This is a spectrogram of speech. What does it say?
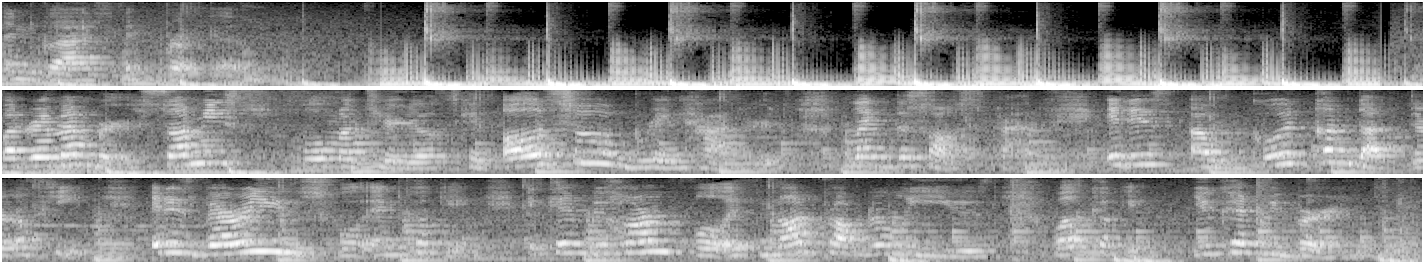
and glass if broken. But remember, some useful materials can also bring hazards, like the saucepan. It is a good conductor of heat. It is very useful in cooking. It can be harmful if not properly used while cooking. You can be burned.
